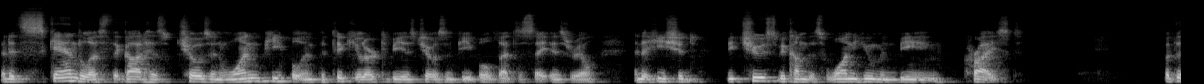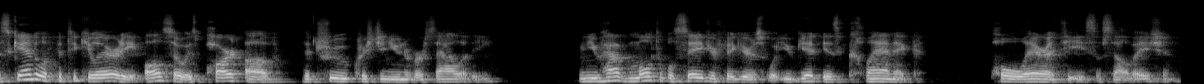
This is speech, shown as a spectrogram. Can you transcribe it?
That it's scandalous that God has chosen one people in particular to be his chosen people, that's to say Israel, and that he should be, choose to become this one human being, Christ. But the scandal of particularity also is part of the true Christian universality. When you have multiple Savior figures, what you get is clanic polarities of salvation.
